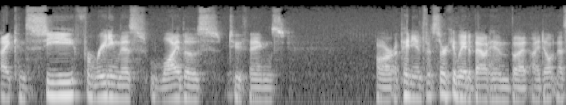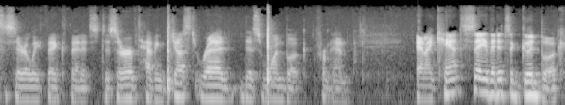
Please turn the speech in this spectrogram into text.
I can see from reading this why those two things are opinions that circulate about him, but I don't necessarily think that it's deserved having just read this one book from him. And I can't say that it's a good book,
